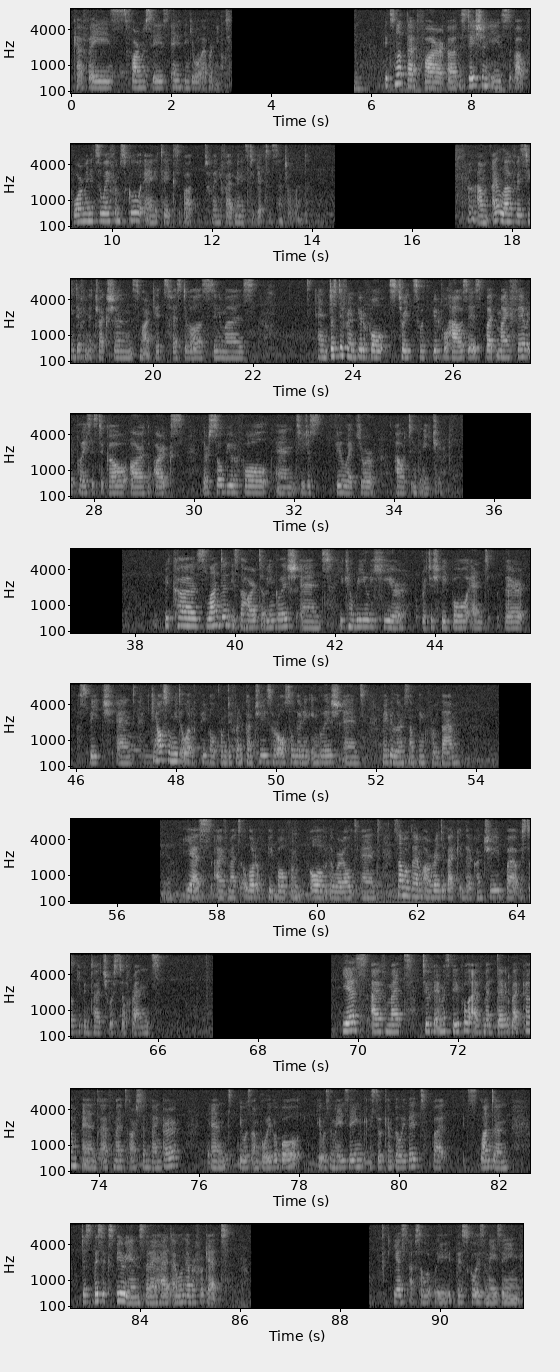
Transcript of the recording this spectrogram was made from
cafes, pharmacies, anything you will ever need. It's not that far. Uh, the station is about four minutes away from school and it takes about 25 minutes to get to the central London. Um, I love visiting different attractions, markets, festivals, cinemas, and just different beautiful streets with beautiful houses. But my favorite places to go are the parks. They're so beautiful and you just feel like you're out in the nature. Because London is the heart of English and you can really hear British people and their speech and you can also meet a lot of people from different countries who are also learning English and maybe learn something from them. Yes, I've met a lot of people from all over the world and some of them are already back in their country but we still keep in touch, we're still friends. Yes, I've met two famous people. I've met David Beckham and I've met Arsene Wenger and it was unbelievable. It was amazing. I still can't believe it, but it's London. Just this experience that I had, I will never forget. Yes, absolutely. This school is amazing.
